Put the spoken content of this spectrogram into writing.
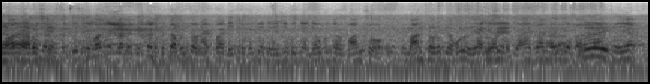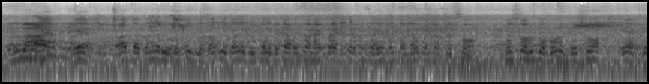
ને ભાઈ હારું છે. પચીસ બાસઠ ચાલીસ પિસ્તાલીસ પચાસ પંચાવન આઠ પાંચ ઇતર પંચોતેર એસી પંચાવન નેવું પંચાવન પાંચસો. પાંચસો રૂપિયા બોલો એક એક એક પંદર વીસ પચીસ ત્રીસ પાંત્રીસ ચાલીસ પિસ્તાલીસ પચાસ પંચાવન આઠ પાંચ ઇતર પંચાવન એસી પંચાવન નેવું પંચાવન છસો. છસો રૂપિયા બોલો છસો. એક બે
